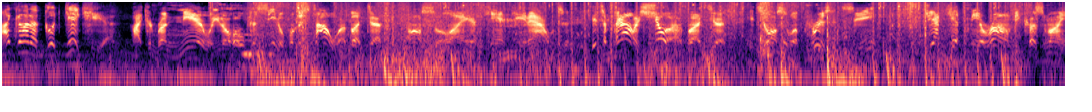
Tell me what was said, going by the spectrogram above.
I got a good gig here. I can run nearly the whole casino from this tower, but uh, also I uh, can't get out. It's a palace, sure, but uh, it's also a prison, see? Jack kept me around because my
